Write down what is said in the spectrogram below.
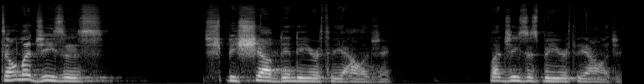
Don't let Jesus be shoved into your theology. Let Jesus be your theology.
